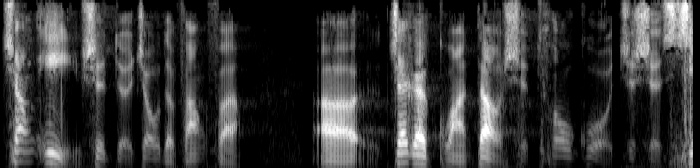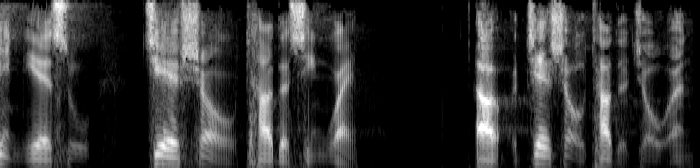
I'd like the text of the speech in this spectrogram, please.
正义是得救的方法，啊，这个管道是透过就是信耶稣。接受他的行为，啊，接受他的救恩。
